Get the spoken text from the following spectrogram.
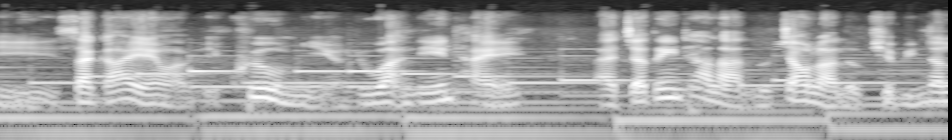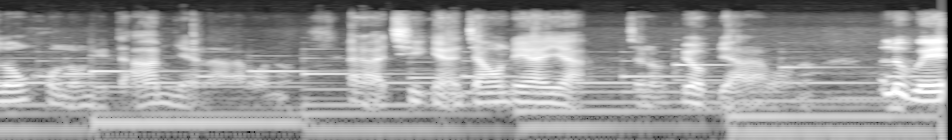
ဒီဇက်ကားရဲမှာဖြစ်ခွေးကိုမြင်လူကနေထိုင်အဲကြက်သိန်းထလာလို့ကြောက်လာလို့ဖြစ်ပြီးနှလုံးခုန်လုံးတွေတအားမြန်လာတာပေါ့နော်အဲ့ဒါအခြေခံအကြောင်းတရားရကျွန်တော်ပြောပြတာပေါ့နော်အဲ့လိုပဲ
